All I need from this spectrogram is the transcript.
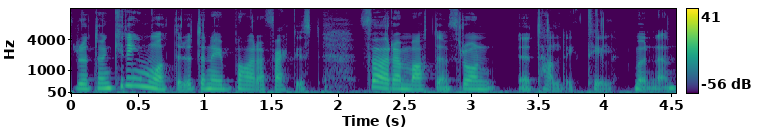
runt omkring måltid utan det är bara faktiskt föra maten från eh, tallrik till munnen.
